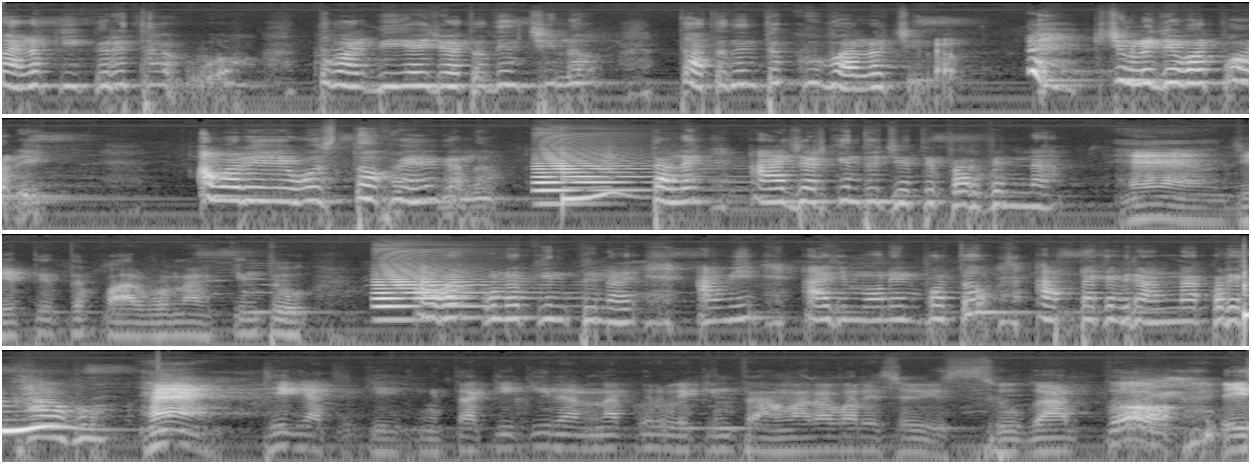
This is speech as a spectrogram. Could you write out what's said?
ভালো কি করে থাকব? তোমার বিয়ে যতদিন ছিল ততদিন তো খুব ভালো ছিল। চলে যাওয়ার পরে আমার এই অবস্থা হয়ে গেল। তাহলে আজ আর কিন্তু যেতে পারবেন না। হ্যাঁ যেতে তো পারব না, কিন্তু আবার কোনো কিন্তু নয়। আমি আজ মনের মতো আপনাকে আমি রান্না করে খাওয়াবো। হ্যাঁ ঠিক আছে, কি, তা কি কি রান্না করবে? কিন্তু আমার আবার সুগার তো, এই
